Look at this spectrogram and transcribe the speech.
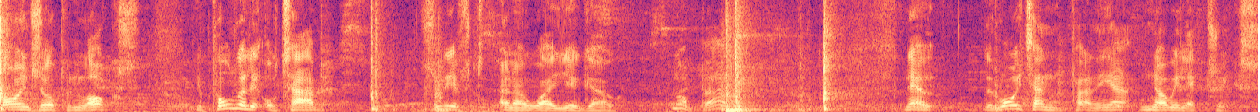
lines up and locks. You pull the little tab, lift, and away you go. Not bad. Now, the right hand panel here, no electrics.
